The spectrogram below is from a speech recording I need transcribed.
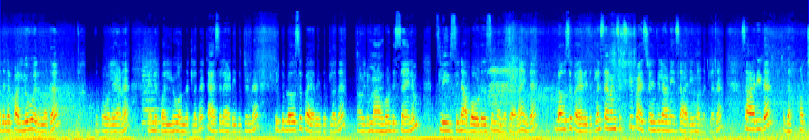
അതിന്റെ പല്ലു വരുന്നത് ഇതുപോലെയാണ്. അതിന്റെ പല്ലു വന്നിട്ടുള്ളത്. ടാസിൽ ആഡ് ചെയ്തിട്ടുണ്ട്. വിത്ത് ബ്ലൗസ് പെയർ ചെയ്തിട്ടുള്ളത്. ആ ഒരു മാംഗോ ഡിസൈനും സ്ലീവ്സിന് ആ ബോർഡേഴ്സും വന്നിട്ടാണ് അതിന്റെ ബ്ലൗസ് പെയർ ചെയ്തിട്ടുള്ളത്. സെവൻ സിക്സ്റ്റി പ്രൈസ് റേഞ്ചിലാണ് ഈ സാരിയും വന്നിട്ടുള്ളത്. സാരിയുടെ ഇത് ഒറ്റ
